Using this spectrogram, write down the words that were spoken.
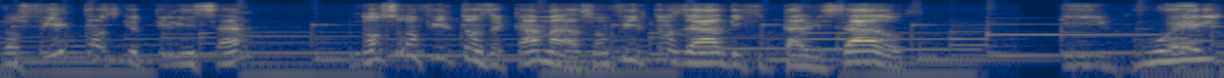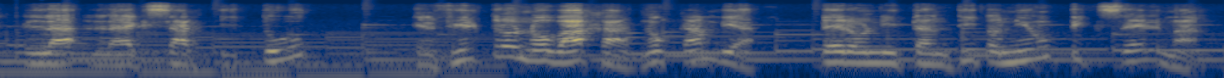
los filtros que utilizan no son filtros de cámara, son filtros ya digitalizados. Y, güey, la, la exactitud, el filtro no baja, no cambia, pero ni tantito, ni un pixel, man.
